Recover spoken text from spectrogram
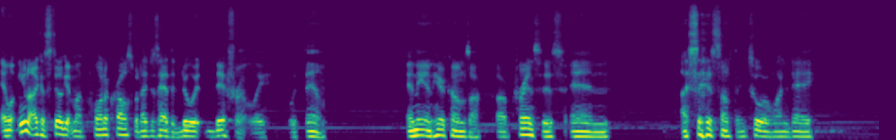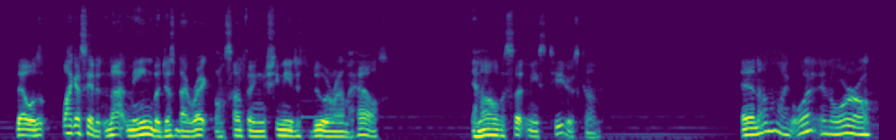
And, you know, I could still get my point across, but I just had to do it differently with them. And then here comes our, our princess, and I said something to her one day that was, like I said, not mean, but just direct on something she needed to do around the house. And all of a sudden, these tears come. And I'm like, what in the world?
